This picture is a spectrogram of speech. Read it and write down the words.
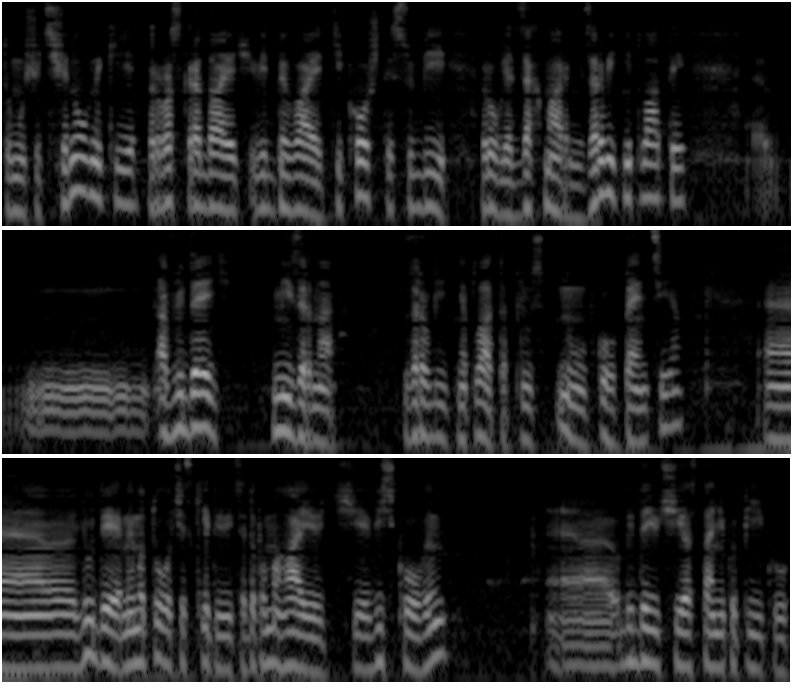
тому що чиновники розкрадають, відбивають ті кошти собі, роблять захмарні заробітні плати, е, а в людей мізерна заробітня плата, плюс ну, в кого пенсія. Е, Люди мимо того, чи скидаються, допомагають військовим, віддаючи останню копійку.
